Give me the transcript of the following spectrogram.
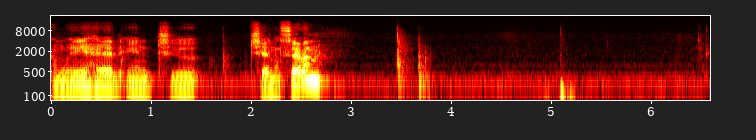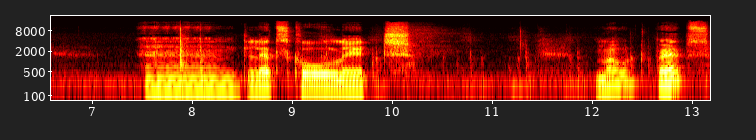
And we head into channel 7. And let's call it mode perhaps.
